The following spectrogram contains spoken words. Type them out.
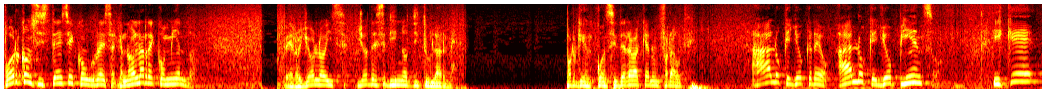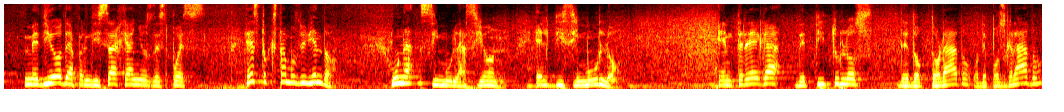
por consistencia y congruencia, que no la recomiendo, pero yo lo hice. Yo decidí no titularme porque consideraba que era un fraude. A lo que yo creo, a lo que yo pienso. ¿Y qué me dio de aprendizaje años después? Esto que estamos viviendo, una simulación el disimulo, entrega de títulos de doctorado o de posgrado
